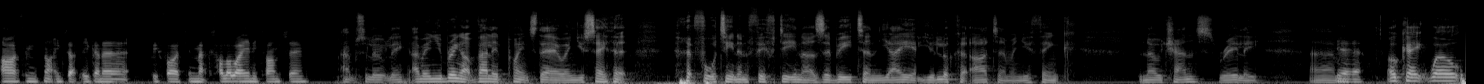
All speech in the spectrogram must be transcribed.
Artem's not exactly going to be fighting Max Holloway anytime soon. Absolutely. I mean, you bring up valid points there when you say that 14 and 15 are Zabit and Yair. You look at Artem and you think, no chance, really. Um, yeah. Okay, well,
